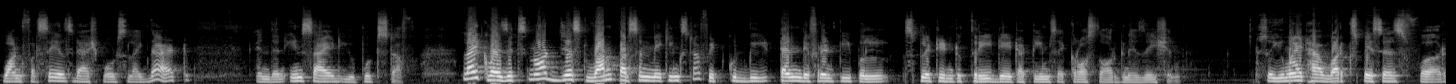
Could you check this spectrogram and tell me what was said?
one for sales dashboards like that and then inside you put stuff. Likewise, it's not just one person making stuff, it could be 10 different people split into three data teams across the organization. So you might have workspaces for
